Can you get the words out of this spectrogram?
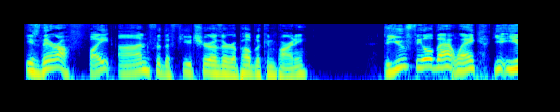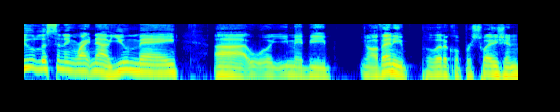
Is there a fight on for the future of the Republican Party? Do you feel that way? You, you listening right now, you may, uh, well, you may be you know, of any political persuasion.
